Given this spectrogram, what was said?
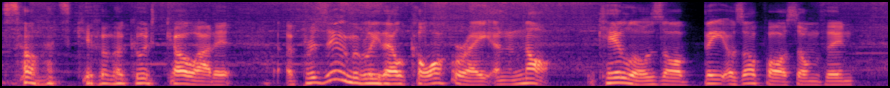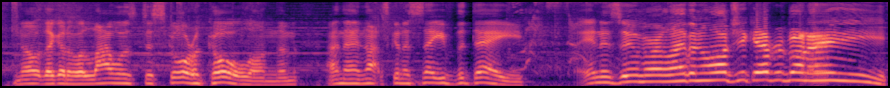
So let's give them a good go at it. Uh, presumably they'll cooperate and not kill us or beat us up or something. No, they're going to allow us to score a goal on them, and then that's going to save the day. In Inazuma 11 logic, everybody!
